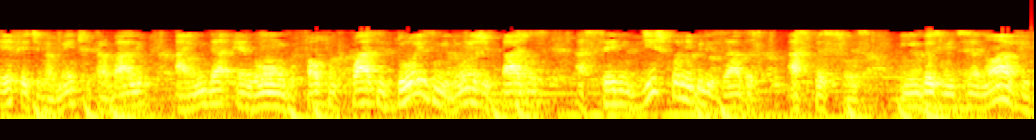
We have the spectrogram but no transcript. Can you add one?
efetivamente, o trabalho ainda é longo. Faltam quase 2 milhões de páginas a serem disponibilizadas às pessoas. Em 2019,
